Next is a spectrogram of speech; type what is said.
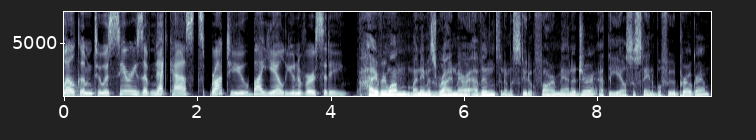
Welcome to a series of netcasts brought to you by Yale University. Hi, everyone. My name is Ryan Mara Evans, and I'm a student farm manager at the Yale Sustainable Food Program.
